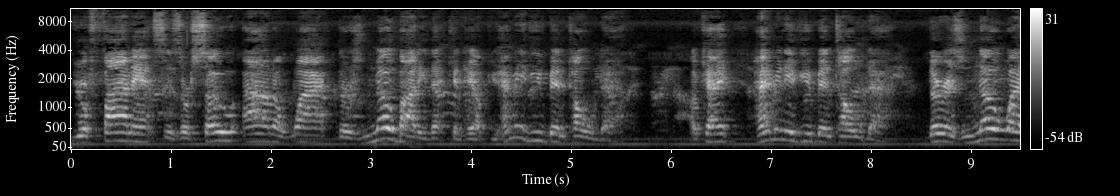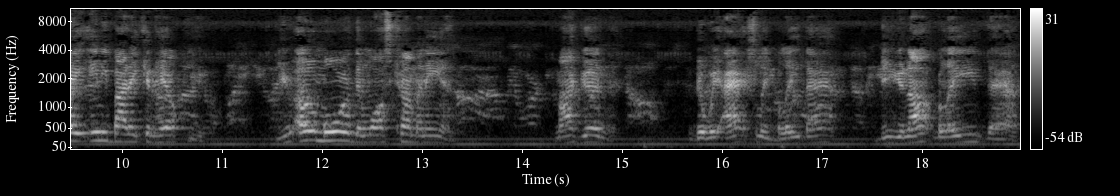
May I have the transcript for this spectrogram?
Your finances are so out of whack, there's nobody that can help you. How many of you have been told that? Okay? How many of you have been told that? There is no way anybody can help you. You owe more than what's coming in. My goodness. Do we actually believe that? Do you not believe that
